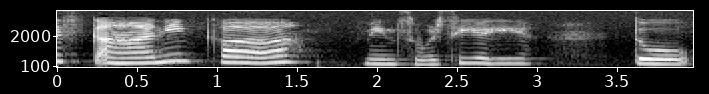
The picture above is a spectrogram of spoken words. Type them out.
इस कहानी का मेन सोर्स ही यही है। तो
